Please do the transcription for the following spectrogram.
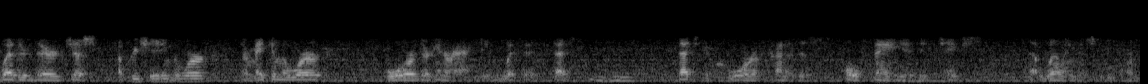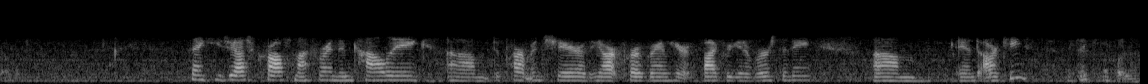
whether they're just appreciating the work, they're making the work, or they're interacting with it. That's that's the core of kind of this whole thing. It, it takes that willingness to be part of it. Thank you, Josh Cross, my friend and colleague, um, department chair of the art program here at Pfeiffer University, um, and artiste. Thank you. My pleasure.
